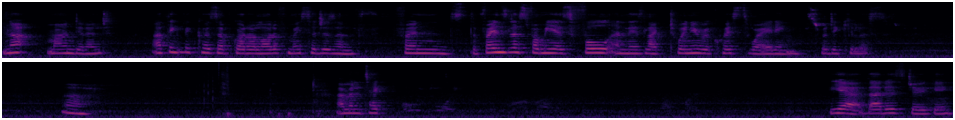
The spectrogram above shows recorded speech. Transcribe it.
No, mine didn't. I think because I've got a lot of messages and friends. The friends list for me is full and there's like 20 requests waiting. It's ridiculous. Oh. I'm gonna take. Yeah, that is Doogie.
